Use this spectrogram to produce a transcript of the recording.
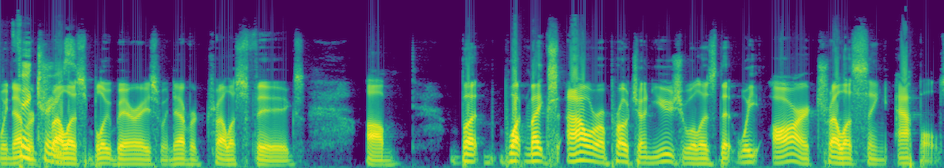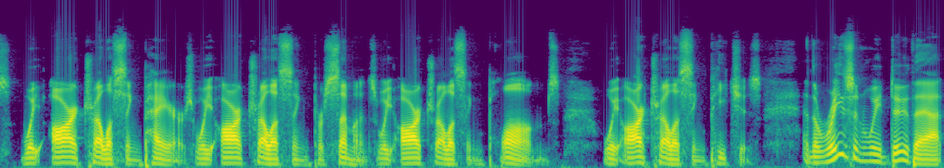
we never trellis blueberries, we never trellis figs. Um, but what makes our approach unusual is that we are trellising apples, we are trellising pears, we are trellising persimmons, we are trellising plums, we are trellising peaches. And the reason we do that,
